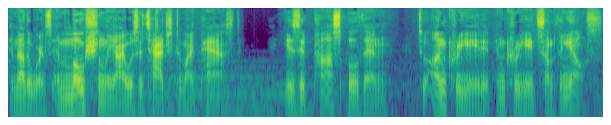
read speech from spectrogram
in other words, emotionally I was attached to my past, is it possible then to uncreate it and create something else?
